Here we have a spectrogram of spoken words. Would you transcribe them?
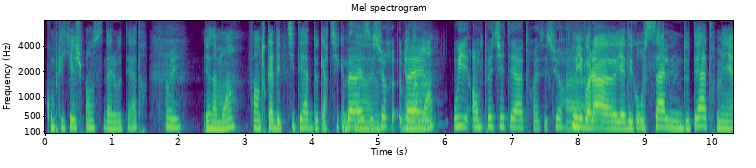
compliqué, je pense, d'aller au théâtre. Oui. Il y en a moins. Enfin, en tout cas, des petits théâtres de quartier comme bah, ça. c'est sûr. Il y en a moins. Oui, en petit théâtre, c'est sûr. Oui, voilà, il y a des grosses salles de théâtre, mais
